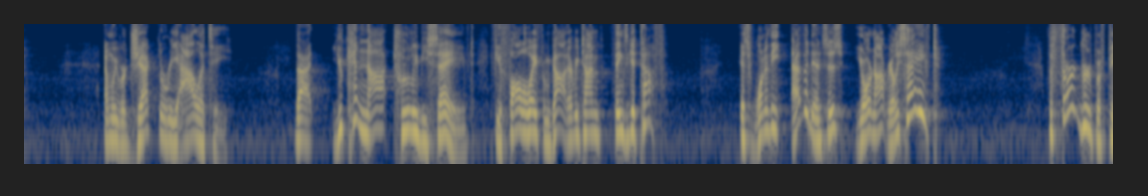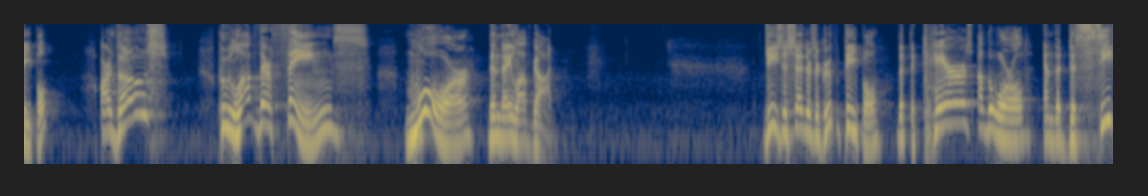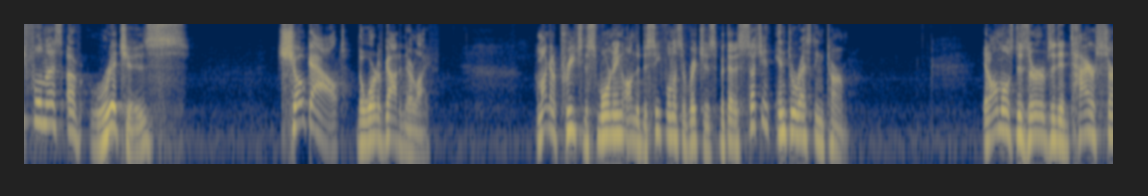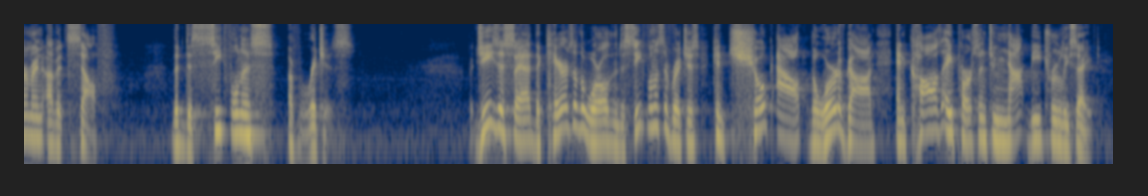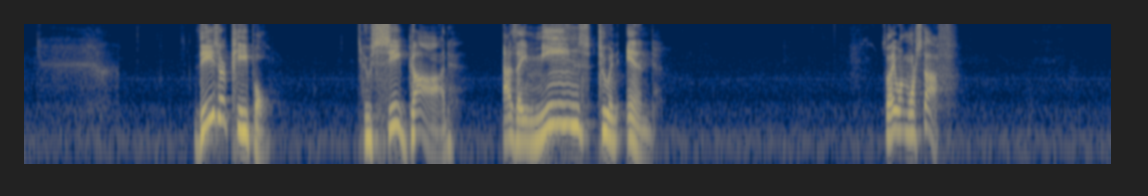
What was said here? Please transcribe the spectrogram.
and we reject the reality that you cannot truly be saved if you fall away from God every time things get tough. It's one of the evidences you're not really saved. The third group of people are those who love their things more than they love God. Jesus said there's a group of people that the cares of the world and the deceitfulness of riches choke out the Word of God in their life. I'm not going to preach this morning on the deceitfulness of riches, but that is such an interesting term. It almost deserves an entire sermon of itself. The deceitfulness of riches. But Jesus said the cares of the world and the deceitfulness of riches can choke out the word of God and cause a person to not be truly saved. These are people who see God as a means to an end. So they want more stuff.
